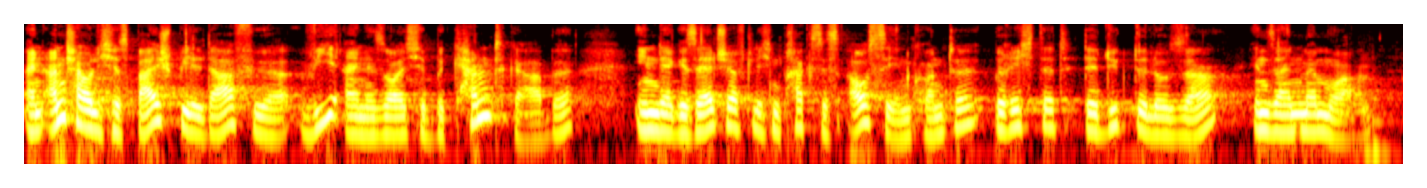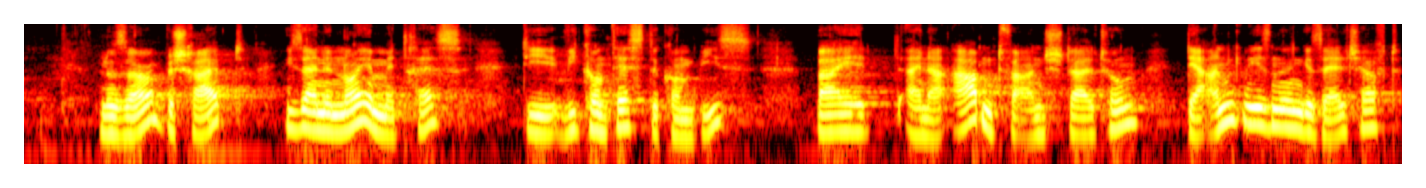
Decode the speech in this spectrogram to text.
Ein anschauliches Beispiel dafür, wie eine solche Bekanntgabe in der gesellschaftlichen Praxis aussehen konnte, berichtet der Duc de Lausanne in seinen Memoiren. Lausanne beschreibt, wie seine neue Mätresse, die Vicomtesse de Combis, bei einer Abendveranstaltung der anwesenden Gesellschaft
